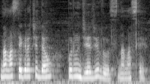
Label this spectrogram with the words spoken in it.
Namastê, gratidão por um dia de luz. Namastê.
